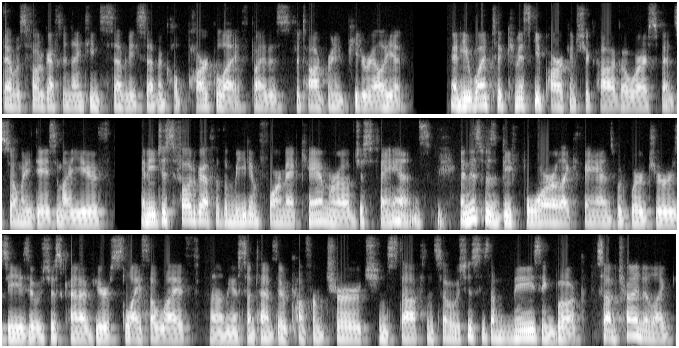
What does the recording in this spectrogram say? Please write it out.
that was photographed in 1977 called Park Life by this photographer named Peter Elliott. And he went to Comiskey Park in Chicago, where I spent so many days of my youth. And he just photographed with a medium format camera of just fans. And this was before like fans would wear jerseys. It was just kind of your slice of life. Um, you know, sometimes they would come from church and stuff. And so it was just this amazing book. So I'm trying to like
